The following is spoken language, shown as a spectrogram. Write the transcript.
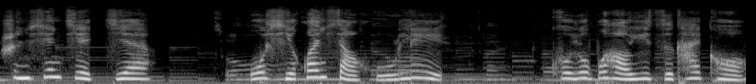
神仙姐姐。我喜欢小狐狸，可又不好意思开口。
